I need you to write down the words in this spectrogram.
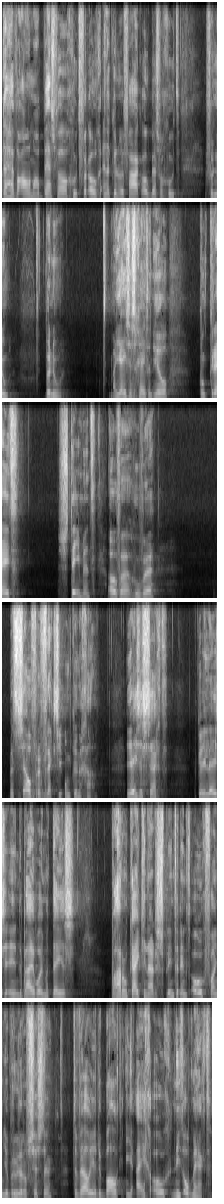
daar hebben we allemaal best wel goed voor ogen. En dat kunnen we vaak ook best wel goed benoemen. Maar Jezus geeft een heel concreet statement over hoe we met zelfreflectie om kunnen gaan. Jezus zegt, dat kun je lezen in de Bijbel in Matthäus, waarom kijk je naar de splinter in het oog van je broeder of zuster, terwijl je de balk in je eigen oog niet opmerkt?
